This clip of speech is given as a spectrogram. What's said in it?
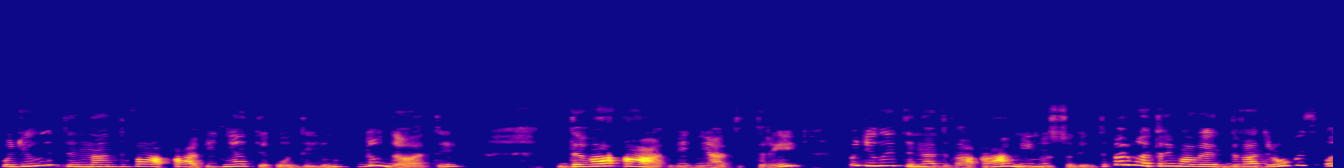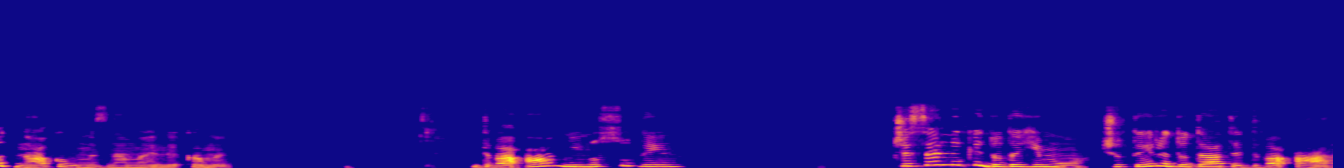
поділити на 2а відняти 1, додати 2а відняти 3, поділити на 2а мінус 1. Тепер ми отримали два дроби з однаковими знаменниками. 2а мінус 1. Чисельники додаємо 4 додати 2а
